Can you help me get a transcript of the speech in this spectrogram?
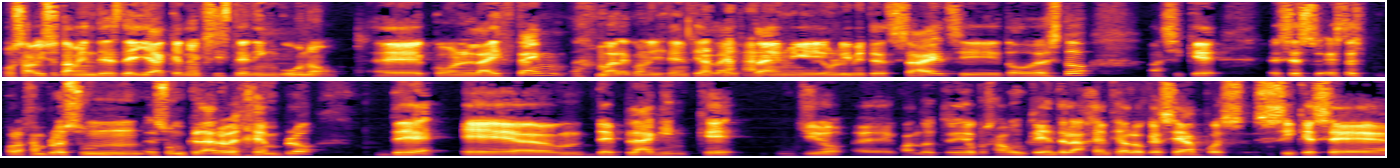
Os aviso también desde ya que no existe ninguno eh, con Lifetime, ¿vale? Con licencia Lifetime y Unlimited Sites y todo esto. Así que este, es, por ejemplo, es un, es un claro ejemplo de, eh, de plugin que yo, eh, cuando he tenido pues, algún cliente de la agencia o lo que sea, pues sí que se,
